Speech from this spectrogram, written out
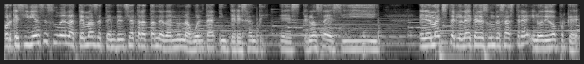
Porque si bien se suben a temas de tendencia, tratan de darle una vuelta interesante. Este, no sé si en el Manchester United es un desastre, y lo digo porque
